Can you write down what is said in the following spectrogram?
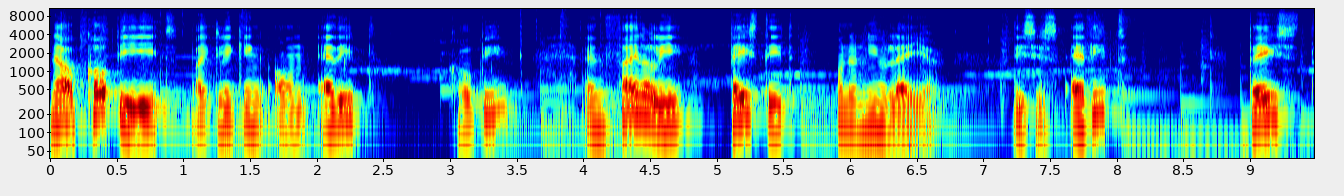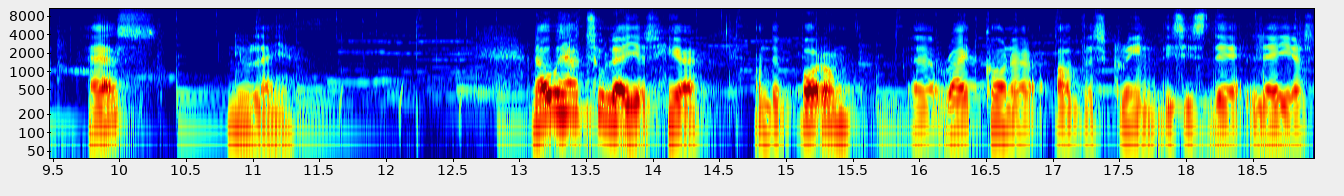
Now copy it by clicking on Edit, Copy, and finally paste it on a new layer. This is Edit, Paste as New Layer. Now we have two layers here on the bottom uh, right corner of the screen. This is the layers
